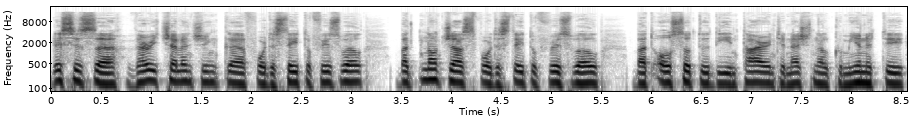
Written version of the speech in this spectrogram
This is uh, very challenging uh, for the state of Israel, but not just for the state of Israel, but also to the entire international community,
